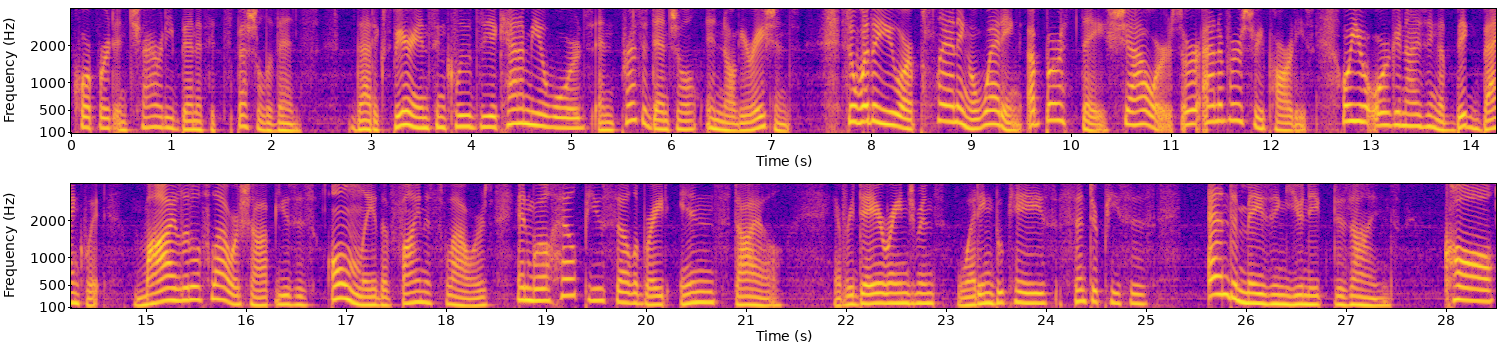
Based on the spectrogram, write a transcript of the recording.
corporate, and charity benefit special events. That experience includes the Academy Awards and presidential inaugurations. So, whether you are planning a wedding, a birthday, showers, or anniversary parties, or you're organizing a big banquet, My Little Flower Shop uses only the finest flowers and will help you celebrate in style. Everyday arrangements, wedding bouquets, centerpieces, and amazing unique designs. Call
